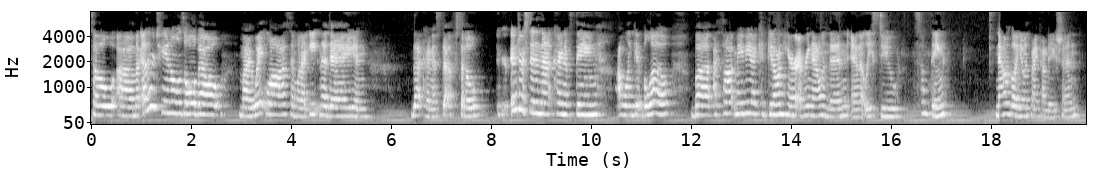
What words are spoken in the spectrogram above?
So uh, my other channel is all about my weight loss and what I eat in a day and that kind of stuff. So if you're interested in that kind of thing, I'll link it below. But I thought maybe I could get on here every now and then and at least do something. Now I'm going in with my foundation.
